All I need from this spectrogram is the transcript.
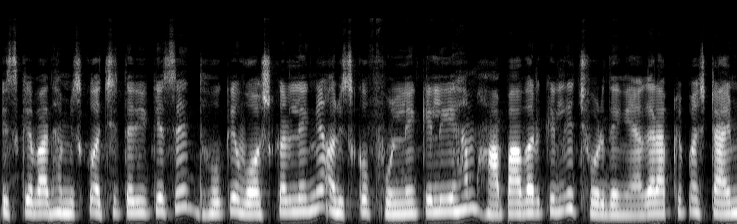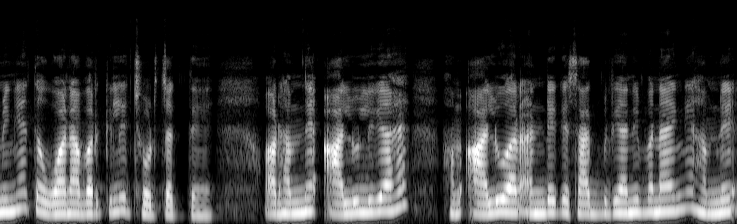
इसके बाद हम इसको अच्छी तरीके से धो के वॉश कर लेंगे और इसको फूलने के लिए हम हाफ़ आवर के लिए छोड़ देंगे। अगर आपके पास टाइमिंग है तो वन आवर के लिए छोड़ सकते हैं। और हमने आलू लिया है, हम आलू और अंडे के साथ बिरयानी बनाएँगे। हमने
